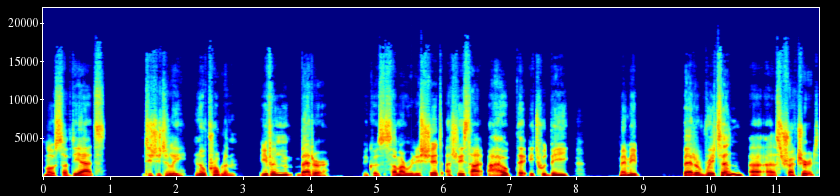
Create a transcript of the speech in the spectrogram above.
most of the ads digitally. No problem. Even better because some are really shit. At least I, I hope that it would be maybe better written, uh, uh, structured,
